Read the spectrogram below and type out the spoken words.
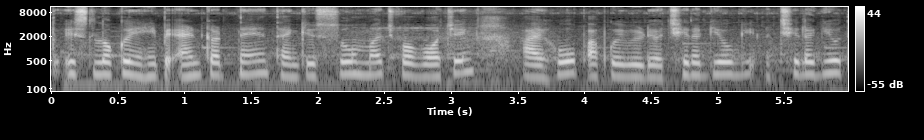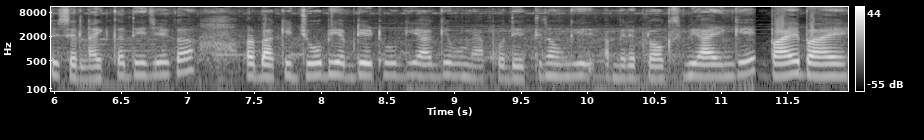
तो इस लोग को यहीं पे एंड करते हैं। Thank you so much for watching I hope आपको ये वीडियो अच्छी लगी होगी। अच्छी लगी हो तो इसे लाइक कर दीजिएगा, और बाकी जो भी अपडेट होगी आगे, वो मैं आपको देती रहूँगी। अब मेरे ब्लॉग्स भी आएँगे। बाय बाय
